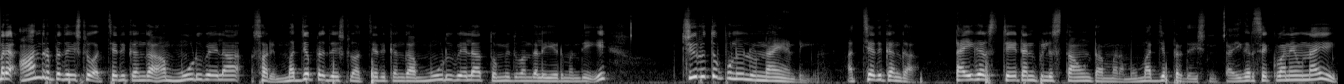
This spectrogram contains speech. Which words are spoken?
మరి ఆంధ్రప్రదేశ్లో అత్యధికంగా మూడు వేల సారీ మధ్యప్రదేశ్లో అత్యధికంగా మూడు వేల తొమ్మిది వందల ఏడు మంది చిరుత పులులు ఉన్నాయండి. అత్యధికంగా టైగర్ స్టేట్ అని పిలుస్తూ ఉంటాం మనము మధ్యప్రదేశ్ని. టైగర్స్ ఎక్కువనే ఉన్నాయి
